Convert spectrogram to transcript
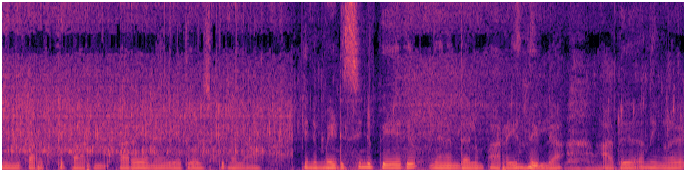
നിങ്ങൾ കറക്റ്റ് പറഞ്ഞ് പറയണേ ഏത് ഹോസ്പിറ്റലാണ് പിന്നെ മെഡിസിന്റെ പേര് ഞാൻ എന്തായാലും പറയുന്നില്ല. അത് നിങ്ങൾ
